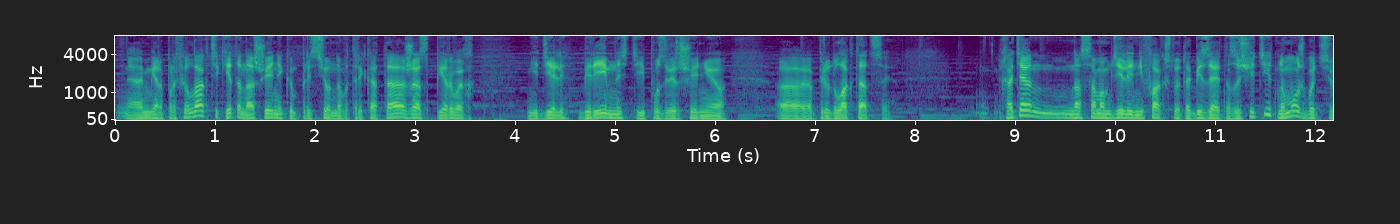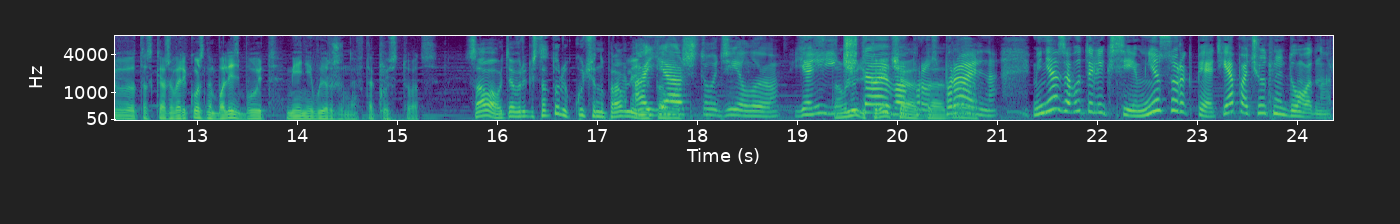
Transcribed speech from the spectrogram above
мер профилактики – это ношение компрессионного трикотажа с первых недель беременности и по завершению периода лактации – Хотя на самом деле не факт, что это обязательно защитит, но, может быть, так скажем, варикозная болезнь будет менее выражена в такой ситуации. Сава, у тебя в регистратуре куча направлений. А я вот. что делаю? Я там читаю кричат, вопрос, да, правильно. Да. Меня зовут Алексей, мне 45, я почетный донор.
